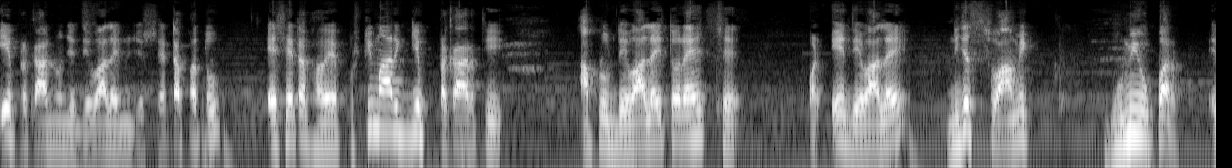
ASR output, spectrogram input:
એ પ્રકારનું જે દેવાલયનું જે સેટઅપ હતું એ સેટઅપ હવે પુષ્ટિમાર્ગીય પ્રકારથી આપણું દેવાલય તો રહે જ છે, પણ એ દેવાલય નિજ સ્વામિક ભૂમિ ઉપર એ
